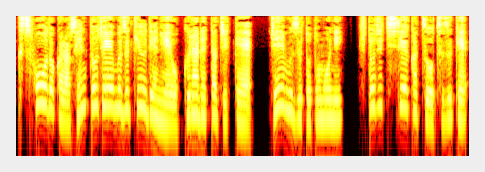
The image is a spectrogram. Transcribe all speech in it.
クスフォードからセントジェームズ宮殿へ送られた実刑、ジェームズと共に人質生活を続け、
